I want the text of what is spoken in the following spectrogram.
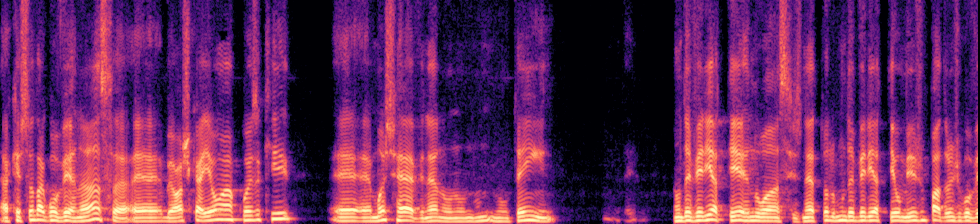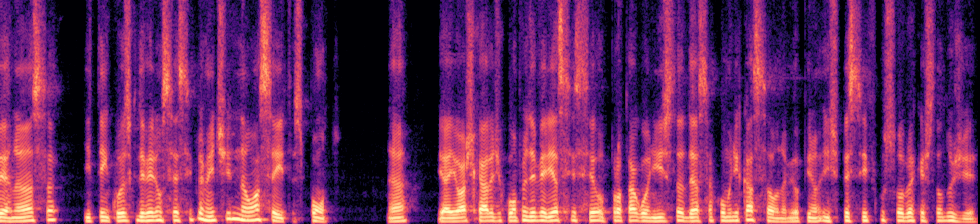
A questão da governança, é, eu acho que aí é uma coisa que é, é must have, né? Não, não, não, tem. Não deveria ter nuances, né? Todo mundo deveria ter o mesmo padrão de governança e tem coisas que deveriam ser simplesmente não aceitas, ponto. Né? E aí eu acho que a área de compra deveria ser o protagonista dessa comunicação, na minha opinião, em específico sobre a questão do G.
